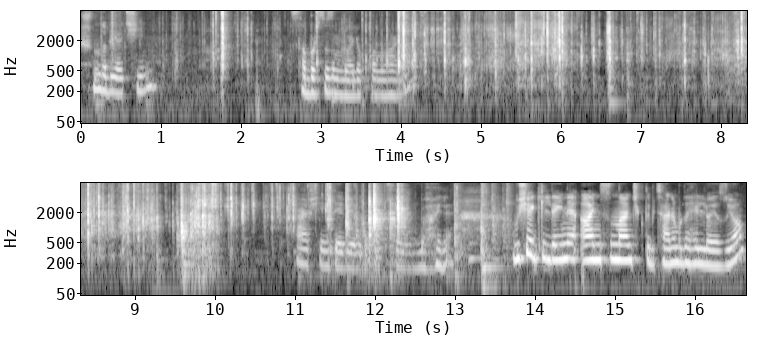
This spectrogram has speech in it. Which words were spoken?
Şunu da bir açayım. Sabırsızım böyle konularda. Her şeyi devirdim, atıyorum böyle. Bu şekilde yine aynısından çıktı bir tane. Burada hello yazıyor.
